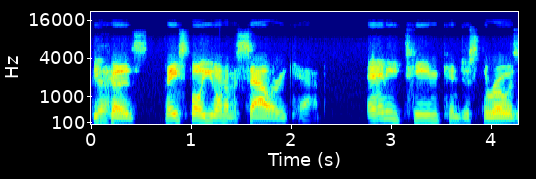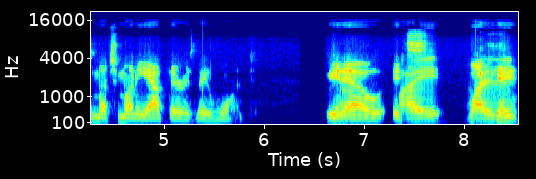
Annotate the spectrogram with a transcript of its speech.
Yeah. because baseball you don't have a salary cap. Any team can just throw as much money out there as they want. You Uh, know, it's Why why you do they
